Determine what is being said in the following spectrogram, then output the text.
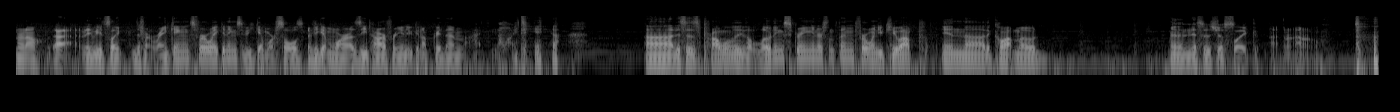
I don't know. Uh, maybe it's like different rankings for awakenings. If you get more souls, if you get more uh, Z power for unit, you can upgrade them. I have no idea. Uh, this is probably the loading screen or something for when you queue up in uh, the co-op mode. And then this is just like I don't, I don't know.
